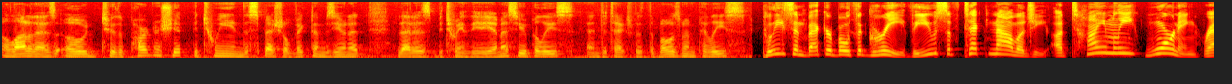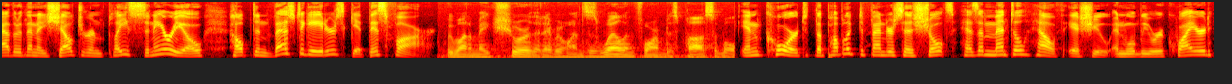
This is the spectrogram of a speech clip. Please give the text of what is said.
A lot of that is owed to the partnership between the Special Victims Unit, that is between the MSU Police and detectives with the Bozeman Police. Police and Becker both agree the use of technology, a timely warning rather than a shelter in place scenario, helped investigators get this far. We want to make sure that everyone's as well informed as possible. In court, the public defender says Shultz has a mental health issue and will be required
